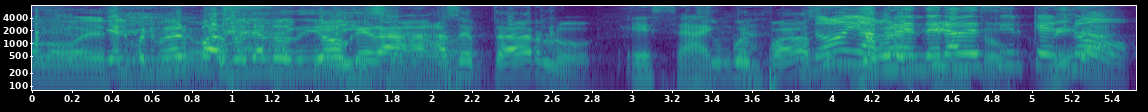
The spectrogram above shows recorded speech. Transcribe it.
Todo y el primer paso ya lo hay dio, que era ¿no? aceptarlo. Exacto. Es un buen paso. No, y aprender a decir que Mira. no.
